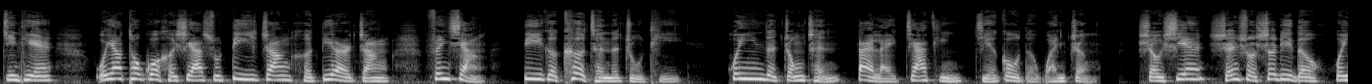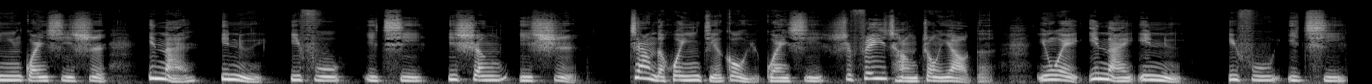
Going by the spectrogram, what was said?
今天我要透过何西阿书第一章和第二章，分享第一个课程的主题：婚姻的忠诚带来家庭结构的完整。首先，神所设立的婚姻关系是一男一女、一夫一妻、一生一世。这样的婚姻结构与关系是非常重要的，因为一男一女、一夫一妻，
